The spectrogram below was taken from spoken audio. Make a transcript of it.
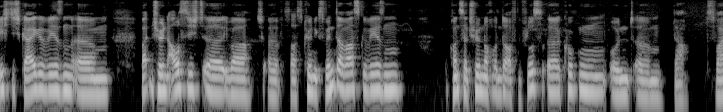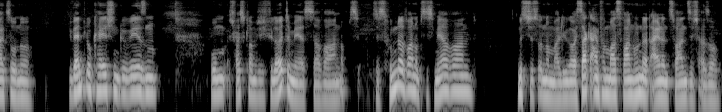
richtig geil gewesen. Ähm, war eine schöne Aussicht äh, über, äh, was war's, Königswinter war es gewesen. Du konntest halt schön noch unter auf den Fluss äh, gucken und ähm, ja, es war halt so eine Event-Location gewesen wo, ich weiß glaube nicht, wie viele Leute mehr jetzt da waren. Ob es 100 waren, ob es mehr waren. Müsste ich es auch nochmal lügen. Aber ich sage einfach mal, es waren 121. Also,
